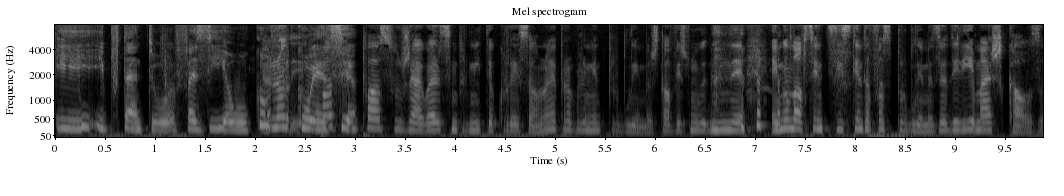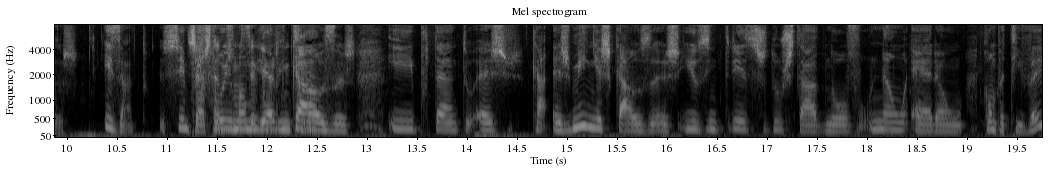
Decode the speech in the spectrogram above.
E, e portanto, fazia-o com não, frequência. Posso, posso, já agora, se me permite a correção, não é propriamente problemas. Talvez no, ne, em 1970 fosse problemas, eu diria mais causas. Exato. Sempre Já fui uma mulher de causas. E, portanto, as, as minhas causas e os interesses do Estado Novo não eram compatíveis.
